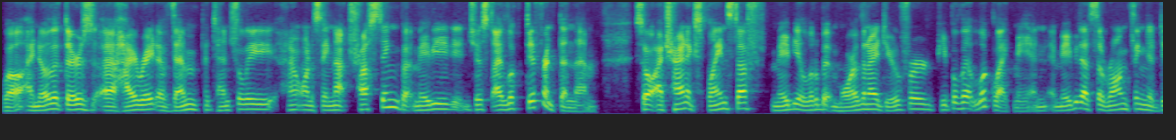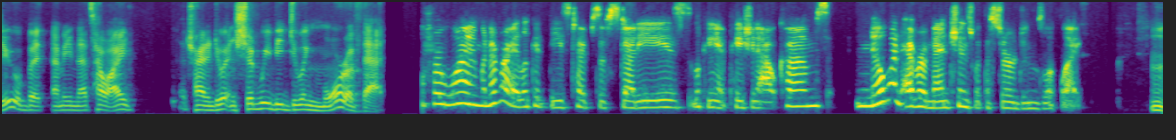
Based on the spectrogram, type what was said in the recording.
well, I know that there's a high rate of them potentially, I don't want to say not trusting, but maybe just I look different than them. So I try and explain stuff maybe a little bit more than I do for people that look like me. And, and maybe that's the wrong thing to do, but I mean, that's how I try to do it. And should we be doing more of that? For one, whenever I look at these types of studies, looking at patient outcomes, no one ever mentions what the surgeons look like. Hmm.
